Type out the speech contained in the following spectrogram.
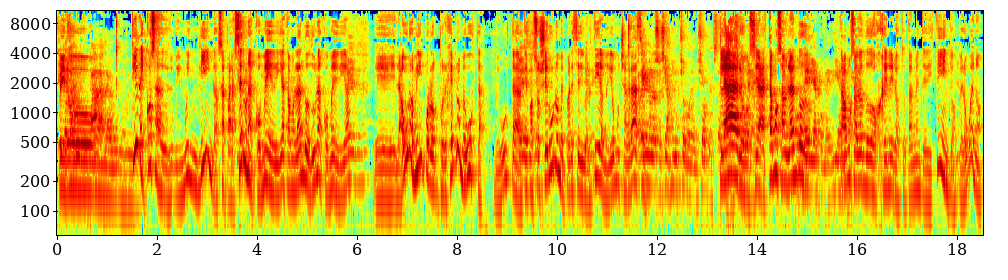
Pero tiene cosas muy lindas, o sea, para hacer una comedia, estamos hablando de una comedia. Eh, la 1 a mí, por, lo- por ejemplo, me gusta. Me gusta Sí, qué sí, pasó sí. ayer 1, me parece divertida, me dio mucha que gracia. no lo asocias mucho con el Joker. ¿sabes? Claro, o sea, estamos hablando comedia, estamos hablando de dos géneros totalmente distintos, pero bueno,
